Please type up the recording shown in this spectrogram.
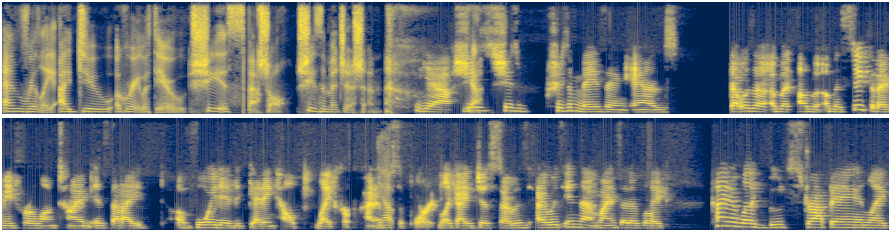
and really i do agree with you. She is special. She's a magician yeah, she's yeah. she's she's amazing, and that was a, a, a, mistake that I made for a long time. Is that I avoided getting help like her kind of yep. support. Like I just I was I was in that mindset of like kind of like bootstrapping and like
